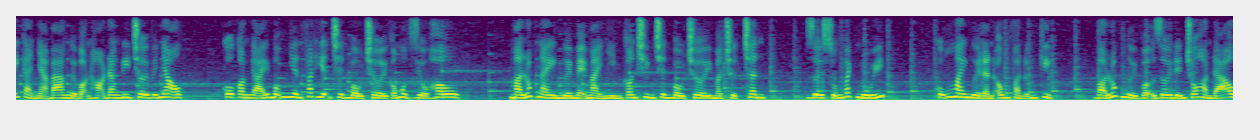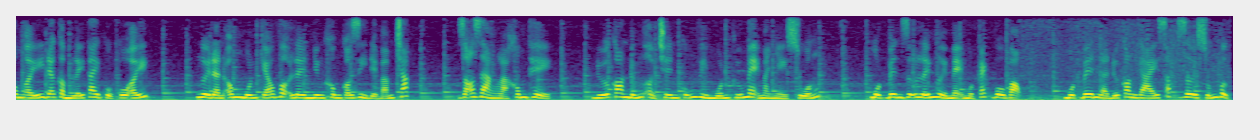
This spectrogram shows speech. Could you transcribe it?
nãy cả nhà ba người bọn họ đang đi chơi với nhau, cô con gái bỗng nhiên phát hiện trên bầu trời có một diều hâu. Mà lúc này người mẹ mải nhìn con chim trên bầu trời mà trượt chân, rơi xuống vách núi. Cũng may người đàn ông phản ứng kịp. Vào lúc người vợ rơi đến chỗ hòn đá ông ấy đã cầm lấy tay của cô ấy. Người đàn ông muốn kéo vợ lên nhưng không có gì để bám chắc. Rõ ràng là không thể. Đứa con đứng ở trên cũng vì muốn cứu mẹ mà nhảy xuống. Một bên giữ lấy người mẹ một cách vô vọng, một bên là đứa con gái sắp rơi xuống vực.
